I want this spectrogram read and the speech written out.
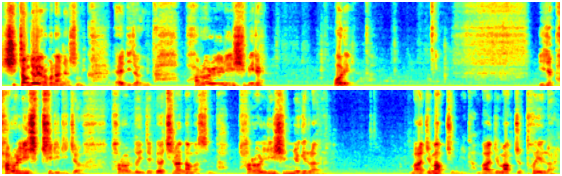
시청자 여러분 안녕하십니까? 에디정입니다. 8월 21일 월요일입니다. 이제 8월 27일이죠. 8월도 이제 며칠 안 남았습니다. 8월 26일 날은 마지막 주입니다. 마지막 주 토요일 날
